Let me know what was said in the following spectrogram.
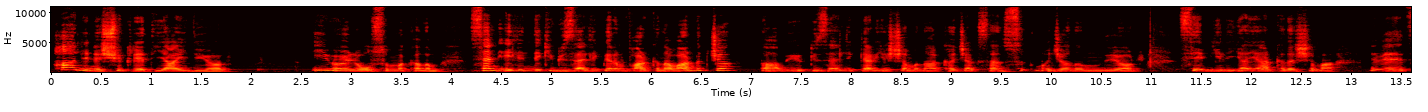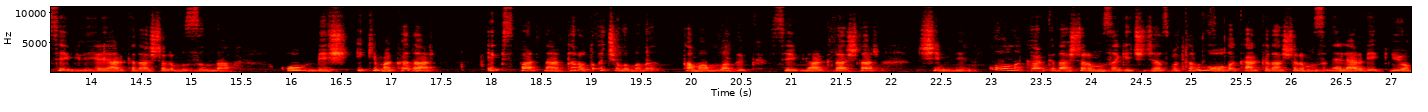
Haline şükret yay diyor. İyi öyle olsun bakalım. Sen elindeki güzelliklerin farkına vardıkça daha büyük güzellikler yaşamına akacak sen sıkma canını diyor. Sevgili yay arkadaşıma. Evet sevgili yay arkadaşlarımızın da 15 Ekim'e kadar ex partner tarot açılımını tamamladık sevgili arkadaşlar. Şimdi oğlak arkadaşlarımıza geçeceğiz bakalım. Oğlak arkadaşlarımızı neler bekliyor?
